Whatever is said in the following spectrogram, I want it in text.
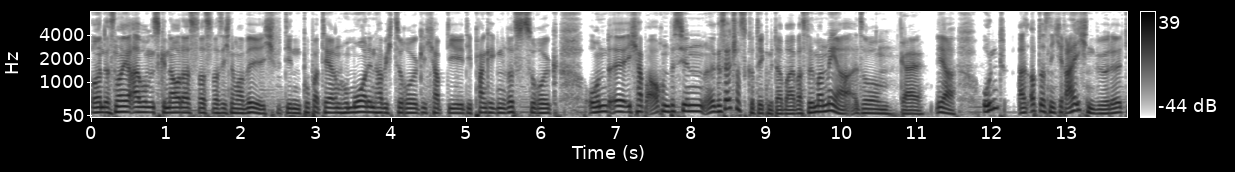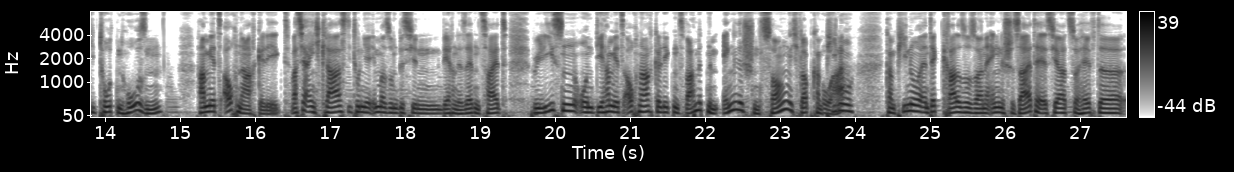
Und das neue Album ist genau das, was, was ich nochmal will. Ich, den pubertären Humor, den habe ich zurück. Ich habe die, die punkigen Riffs zurück. Und äh, ich habe auch ein bisschen äh, Gesellschaftskritik mit dabei. Was will man mehr? Also, Geil. ja. Und, als ob das nicht reichen würde, die Toten Hosen haben jetzt auch nachgelegt. Was ja eigentlich klar ist, die tun ja immer so ein bisschen während derselben Zeit releasen. Und die haben jetzt auch nachgelegt. Und zwar mit einem englischen Song. Ich glaube, Campino, Oha. Campino entdeckt gerade so seine englische Seite. Er ist ja zur Hälfte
